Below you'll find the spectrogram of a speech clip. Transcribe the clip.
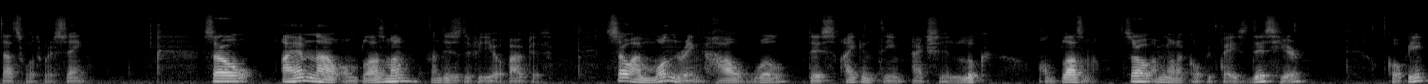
That's what we're saying. So I am now on Plasma and this is the video about it. So I'm wondering how will this icon theme actually look on Plasma. So I'm gonna copy paste this here, copy.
